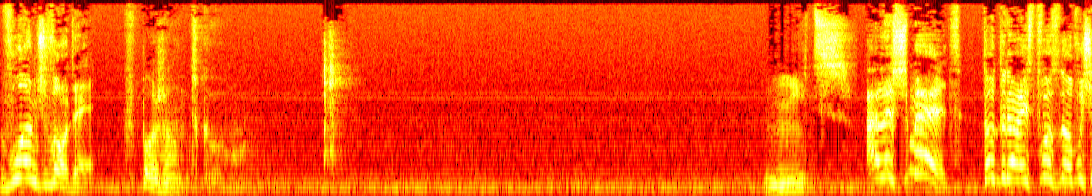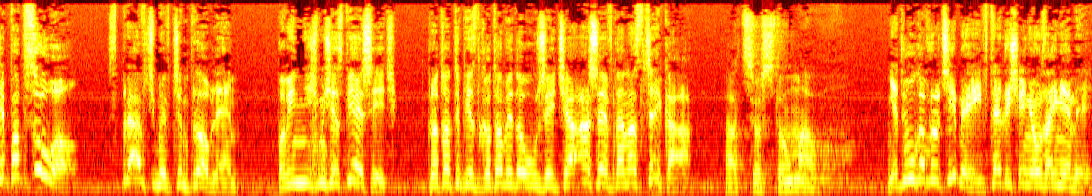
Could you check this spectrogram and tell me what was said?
włącz wodę. W porządku. Nic. Ale szmelc! To draństwo znowu się popsuło! Sprawdźmy, w czym problem. Powinniśmy się spieszyć. Prototyp jest gotowy do użycia, a szef na nas czeka. A co z tą małą? Niedługo wrócimy i wtedy się nią zajmiemy.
